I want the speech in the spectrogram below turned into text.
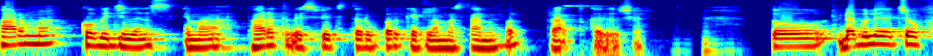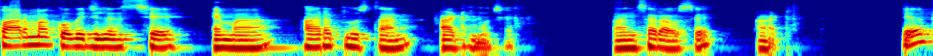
ફાર્મા કોવિજિલન્સ એમાં ભારત વૈશ્વિક સ્તર ઉપર કેટલામાં સ્થાન ઉપર પ્રાપ્ત કર્યું છે? તો ડબલ્યુએચઓ ફાર્મા કોવિજિલન્સ છે, એમાં ભારતનું સ્થાન આઠમું છે. આન્સર આવશે આઠ. ક્લિયર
